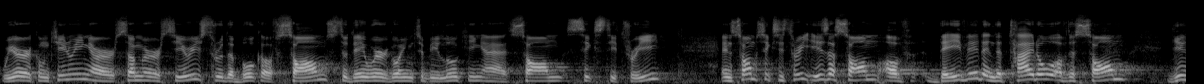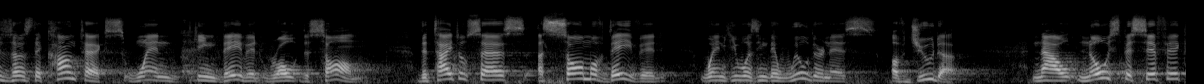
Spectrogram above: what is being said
We are continuing our summer series through the book of Psalms. Today we're going to be looking at Psalm 63. And Psalm 63 is a psalm of David, and the title of the psalm gives us the context when King David wrote the psalm. The title says, A Psalm of David when he was in the wilderness of Judah. Now, no specific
